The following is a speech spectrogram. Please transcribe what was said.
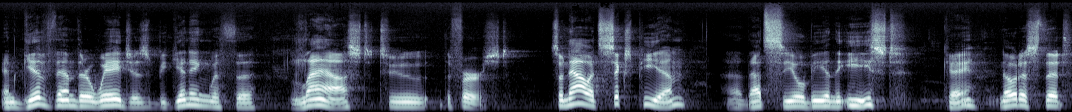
and give them their wages, beginning with the last to the first. So now it's 6 p.m. Uh, that's COB in the east. Okay? Notice that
